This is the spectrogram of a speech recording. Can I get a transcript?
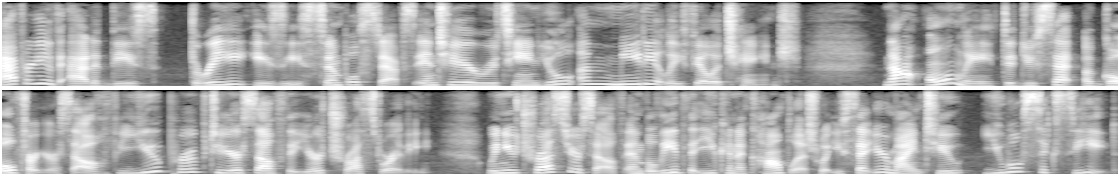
After you've added these three easy, simple steps into your routine, you'll immediately feel a change. Not only did you set a goal for yourself, you proved to yourself that you're trustworthy. When you trust yourself and believe that you can accomplish what you set your mind to, you will succeed.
